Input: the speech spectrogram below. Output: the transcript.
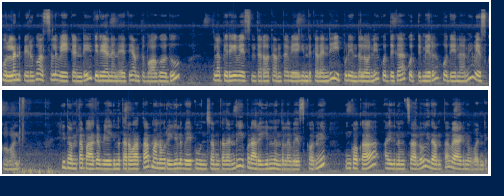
పుల్లని పెరుగు అస్సలు వేయకండి. బిర్యానీ అనేది అంత బాగోదు. ఇలా పెరిగి వేసిన తర్వాత అంతా వేగింది కదండి. ఇప్పుడు ఇందులోని కొద్దిగా కొత్తిమీర పుదీనాని వేసుకోవాలి. ఇదంతా బాగా వేగిన తర్వాత మనం రొయ్యలు వేపు ఉంచాం కదండి. ఇప్పుడు ఆ రొయ్యలను ఇందులో వేసుకొని ఇంకొక ఐదు నిమిషాలు ఇదంతా వేగనివ్వండి.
